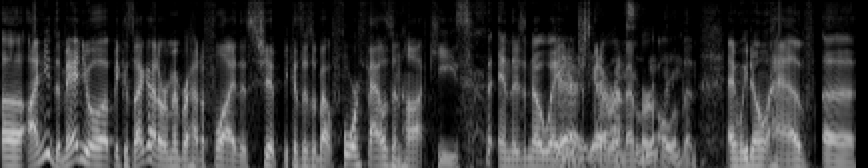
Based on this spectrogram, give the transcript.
uh, I need the manual up because I got to remember how to fly this ship because there's about four thousand hotkeys, and there's no way Yeah, you're just gonna yeah, remember all of them. And we don't have uh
